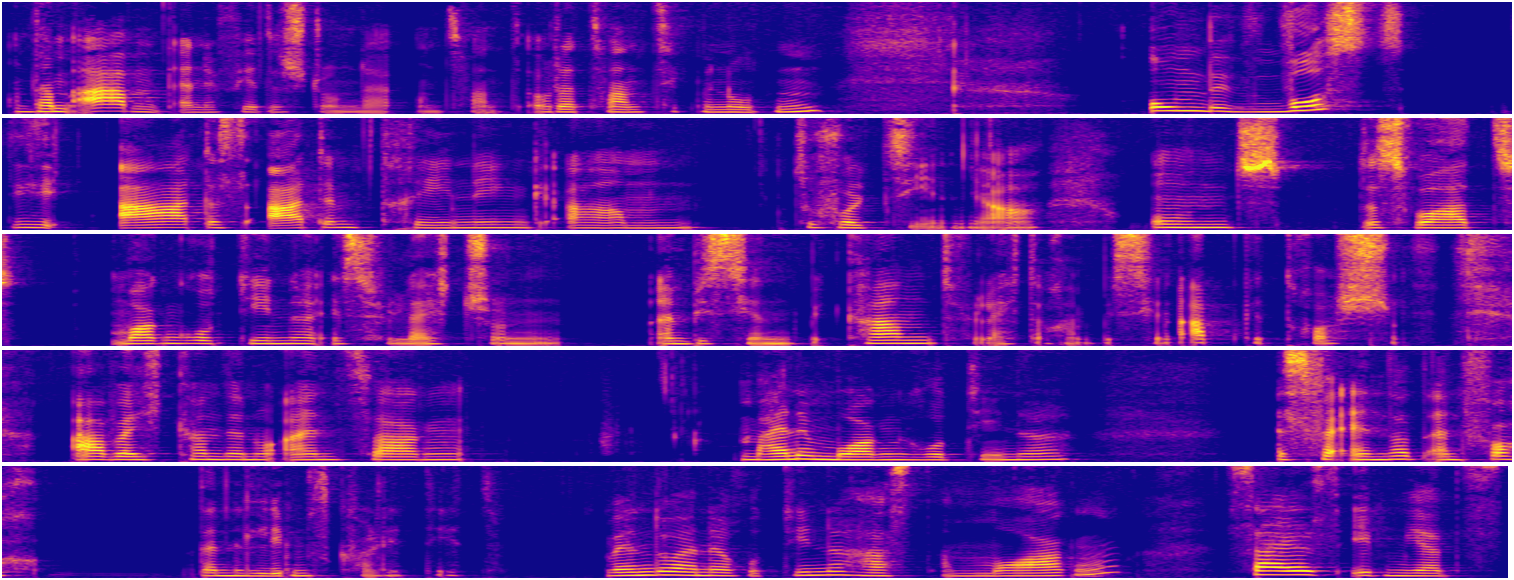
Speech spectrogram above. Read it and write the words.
und am Abend eine Viertelstunde und 20, oder 20 Minuten, um bewusst die, das Atemtraining ähm, zu vollziehen. Ja? Und das Wort Morgenroutine ist vielleicht schon ein bisschen bekannt, vielleicht auch ein bisschen abgedroschen. Aber ich kann dir nur eins sagen, meine Morgenroutine, es verändert einfach deine Lebensqualität. Wenn du eine Routine hast am Morgen, sei es eben jetzt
